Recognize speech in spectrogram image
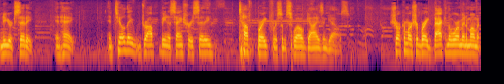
New York City. And hey, until they drop being a sanctuary city, tough break for some swell guys and gals. Short commercial break. Back in the worm in a moment.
